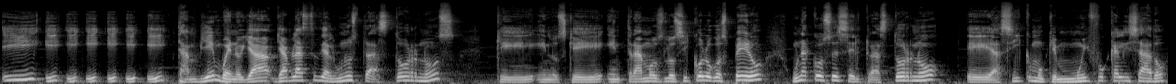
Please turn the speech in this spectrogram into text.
Y, y, y, y, también, bueno, ya, ya hablaste de algunos trastornos que, en los que entramos los psicólogos, pero una cosa es el trastorno eh, así como que muy focalizado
